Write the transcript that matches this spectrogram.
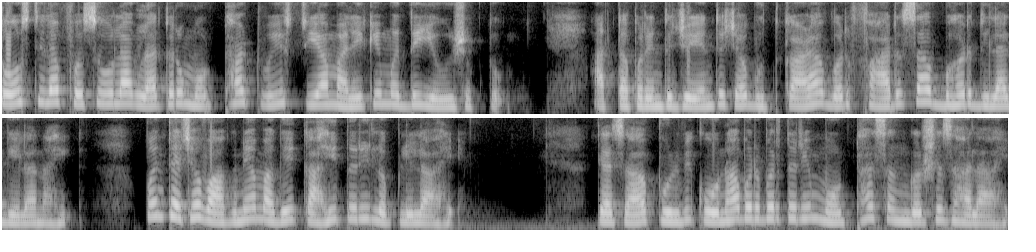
तोच तिला फसवू लागला तर मोठा ट्विस्ट या मालिकेमध्ये येऊ शकतो. आत्तापर्यंत जयंतच्या भूतकाळावर फारसा भर दिला गेला नाही पण त्याच्या वागण्यामागे काहीतरी लपलेलं आहे. त्याचा पूर्वी कोणाबरोबर तरी मोठा संघर्ष झाला आहे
